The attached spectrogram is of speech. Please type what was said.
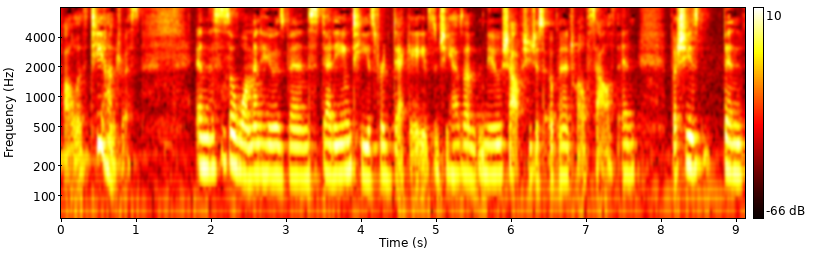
follow the Tea Huntress. And this is a woman who has been studying teas for decades, and she has a new shop she just opened in 12 South. And but she's been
